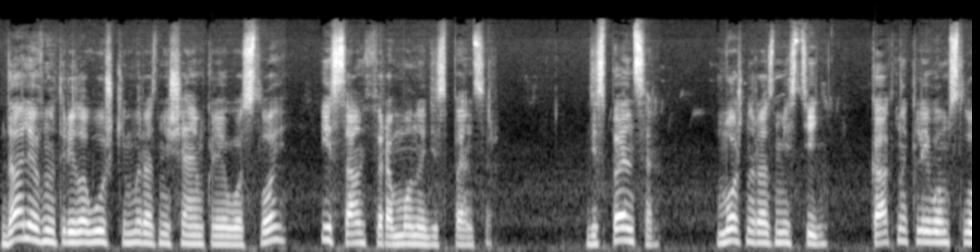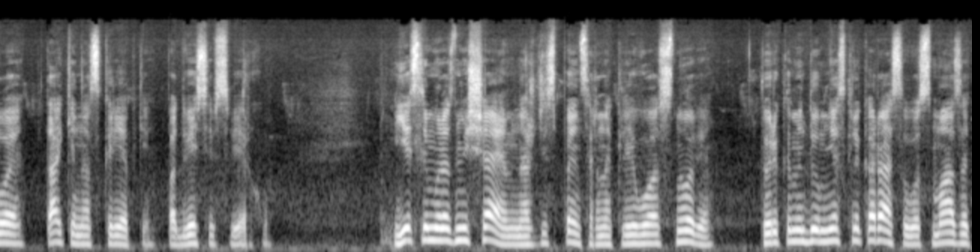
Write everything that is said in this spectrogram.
Далее внутри ловушки мы размещаем клеевой слой и сам феромонный диспенсер. Диспенсер можно разместить как на клеевом слое, так и на скрепке, подвесив сверху. Если мы размещаем наш диспенсер на клеевой основе, то рекомендуем несколько раз его смазать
